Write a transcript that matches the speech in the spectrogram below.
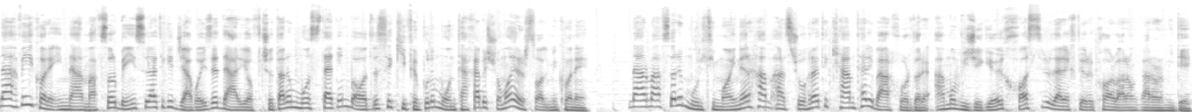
نحوه کار این نرم افزار به این صورته که جوایز دریافت شده رو مستقیم به آدرس کیف پول منتخب شما ارسال می‌کنه. نرم افزار MultiMiner هم از شهرت کمتری برخورداره اما ویژگی های خاصی رو در اختیار کاربران قرار میده.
